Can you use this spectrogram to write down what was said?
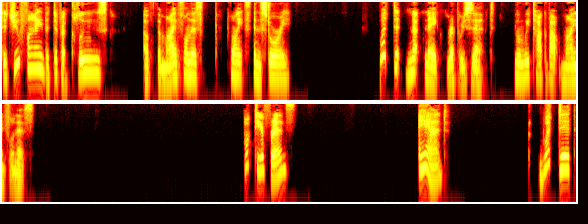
Did you find the different clues of the mindfulness points in the story? What did nutmeg represent when we talk about mindfulness? Talk to your friends. And what did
